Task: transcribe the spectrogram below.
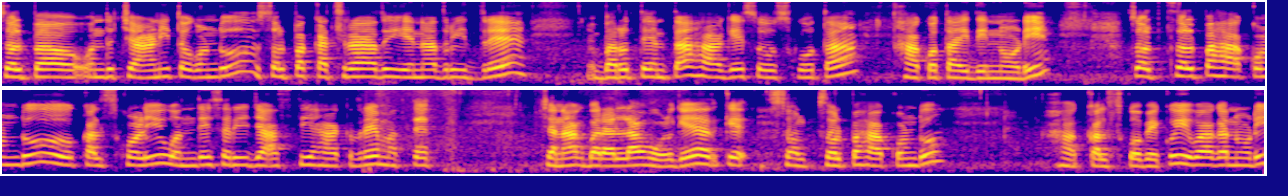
ಸ್ವಲ್ಪ ಒಂದು ಚಾಣಿ ತೊಗೊಂಡು ಸ್ವಲ್ಪ ಕಚ್ರ ಅದು ಏನಾದರೂ ಇದ್ದರೆ ಬರುತ್ತೆ ಅಂತ ಹಾಗೆ ಸೋಸ್ಕೋತಾ ಹಾಕೋತಾ ಇದ್ದೀನಿ ನೋಡಿ. ಸ್ವಲ್ಪ ಸ್ವಲ್ಪ ಹಾಕ್ಕೊಂಡು ಕಲಿಸ್ಕೊಳ್ಳಿ. ಒಂದೇ ಸರಿ ಜಾಸ್ತಿ ಹಾಕಿದ್ರೆ ಮತ್ತೆ ಚೆನ್ನಾಗಿ ಬರಲ್ಲ ಹೋಳಿಗೆ. ಅದಕ್ಕೆ ಸ್ವಲ್ಪ ಸ್ವಲ್ಪ ಹಾಕ್ಕೊಂಡು ಕಲಿಸ್ಕೋಬೇಕು. ಇವಾಗ ನೋಡಿ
